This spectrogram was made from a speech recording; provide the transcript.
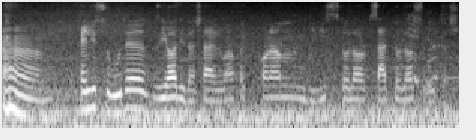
خیلی صعود زیادی داشت تقریبا فکر کنم 200 دلار 100 دلار صعود داشت.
